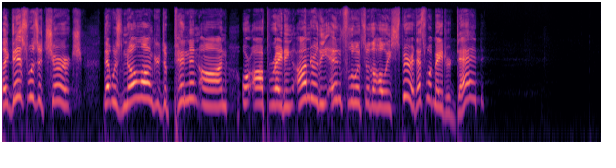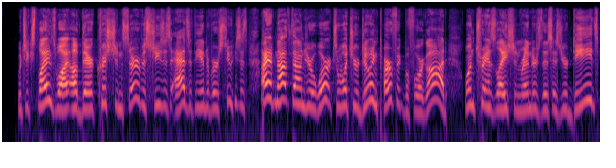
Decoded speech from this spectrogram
Like this was a church that was no longer dependent on or operating under the influence of the Holy Spirit. That's what made her dead. Which explains why, of their Christian service, Jesus adds at the end of verse 2, he says, I have not found your works or what you're doing perfect before God. One translation renders this as your deeds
